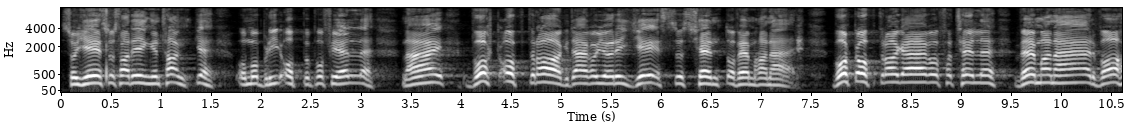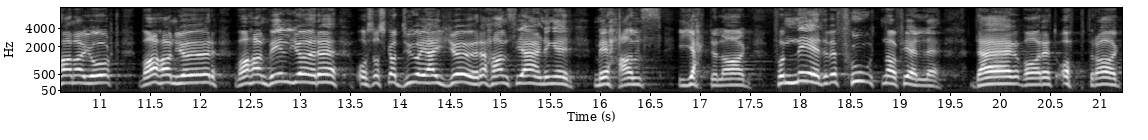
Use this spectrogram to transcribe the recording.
Så Jesus hadde ingen tanke om å bli oppe på fjellet. Nei, vårt oppdrag er å gjøre Jesus kjent og hvem han er. Vårt oppdrag er å fortelle hvem han er, hva han har gjort, hva han gjør, hva han vil gjøre. Og så skal du og jeg gjøre hans gjerninger med hans hjertelag. For nede ved foten av fjellet der var et oppdrag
